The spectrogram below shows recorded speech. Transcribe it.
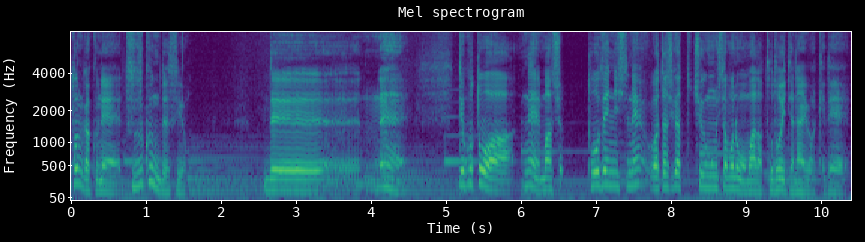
とにかくね、続くんですよ。で、ね、ってことは、ね、まあ、当然にしてね私が注文したものもまだ届いてないわけで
